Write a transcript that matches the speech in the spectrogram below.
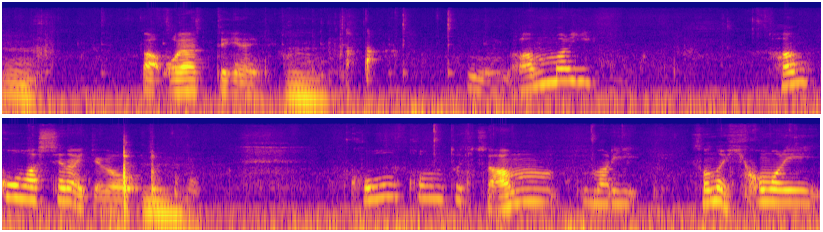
うん。あ親的な意味うん。うん。あんまり反抗はしてないけど、うん高校の時ちょっとあんまりその引きこもり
